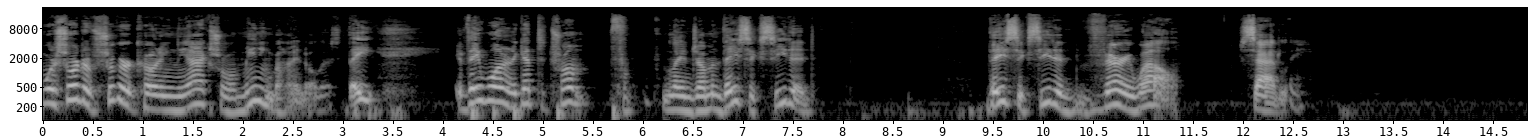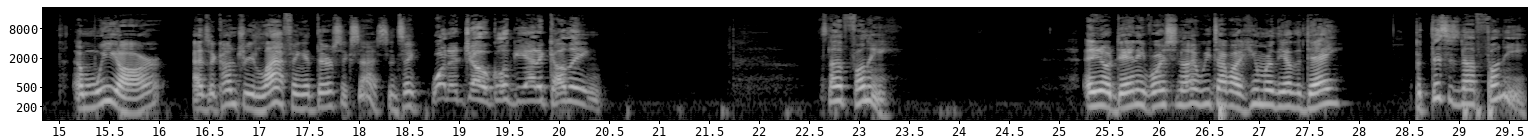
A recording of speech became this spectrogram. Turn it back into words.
we're sort of sugarcoating the actual meaning behind all this. They, if they wanted to get to Trump, ladies and gentlemen, they succeeded. They succeeded very well, sadly. And we are, as a country, laughing at their success and saying, What a joke! Look, he had it coming. It's not funny. And you know, Danny Voice and I, we talked about humor the other day, but this is not funny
